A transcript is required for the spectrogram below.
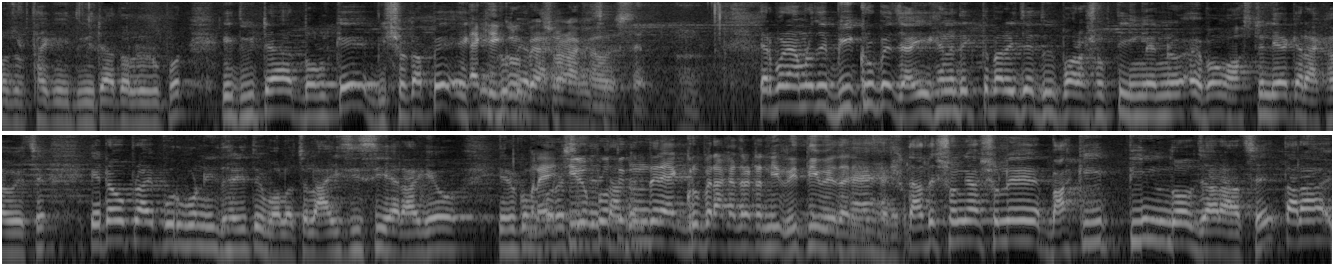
নজর থাকে এই দুইটা দলের উপর। এই দুইটা দলকে বিশ্বকাপে একই গ্রুপে রাখা হয়েছে। এরপরে আমরা যদি বি গ্রুপে যাই এখানে দেখতে পারি যে দুই পরাশক্তি ইংল্যান্ড এবং অস্ট্রেলিয়াকে রাখা হয়েছে। এটাও প্রায় পূর্ব নির্ধারিতই বলা চলে। আইসিসি এর আগেও এরকম মানে করেছে চির যে তাদের- প্রতিদ্বন্দ্বীদের এক গ্রুপে রাখা একটা রীতি হয়ে হ্যাঁ দাঁড়িয়েছে। হ্যাঁ তাদের সঙ্গে আসলে বাকি তিন দল যারা আছে তারা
